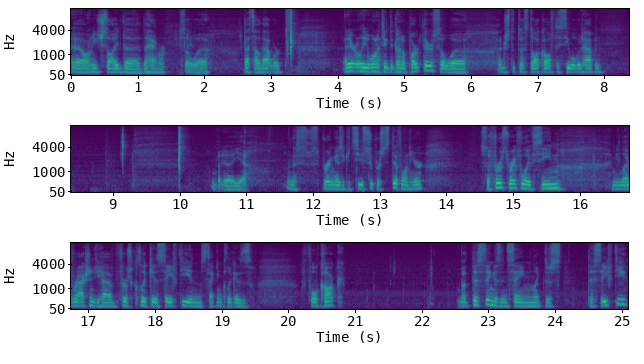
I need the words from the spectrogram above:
uh, on each side the the hammer. So uh, that's how that works. I didn't really want to take the gun apart there so uh, I just took the stock off to see what would happen. But uh, yeah. And this spring as you can see is super stiff on here. So the first rifle I've seen. I mean lever actions you have first click is safety and second click is full cock. But this thing is insane. Like, there's safety.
